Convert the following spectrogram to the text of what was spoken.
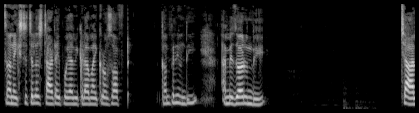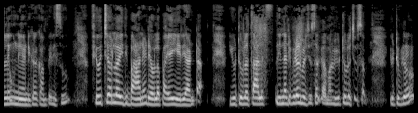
సో నెక్స్ట్ చలో స్టార్ట్ అయిపోయాం. ఇక్కడ మైక్రోసాఫ్ట్ కంపెనీ ఉంది అమెజాన్ ఉంది. చాలానే ఉన్నాయండి ఇక్కడ కంపెనీస్ ఫ్యూచర్లో ఇది బాగానే డెవలప్ అయ్యే ఏరియా అంట. యూట్యూబ్లో చాలా నిన్నటి వీడియోలు మీరు చూసారు కదా మనం యూట్యూబ్లో చూసాం. యూట్యూబ్లో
